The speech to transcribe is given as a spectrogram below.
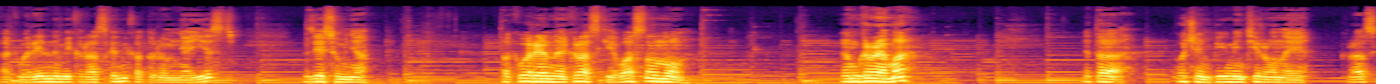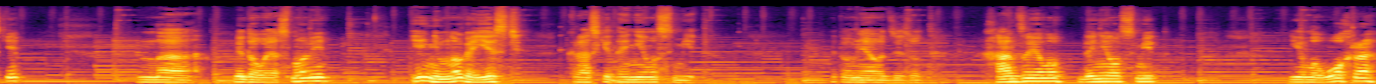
акварельными красками, которые у меня есть. Здесь у меня акварельные краски в основном Эмгрема. Это очень пигментированные краски на медовой основе. И немного есть краски Дэниел Смит. Это у меня вот здесь вот Yellow Daniel Smith, Yellow Ochre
